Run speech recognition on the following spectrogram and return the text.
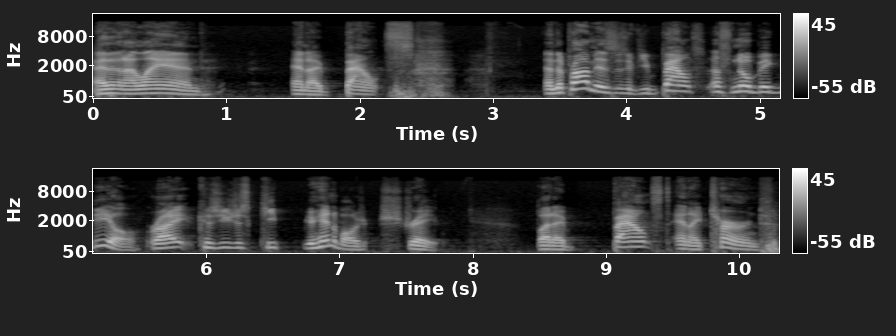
And then I land and I bounce. And the problem is, is if you bounce, that's no big deal, right? Because you just keep your handlebar straight. But I bounced and I turned.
